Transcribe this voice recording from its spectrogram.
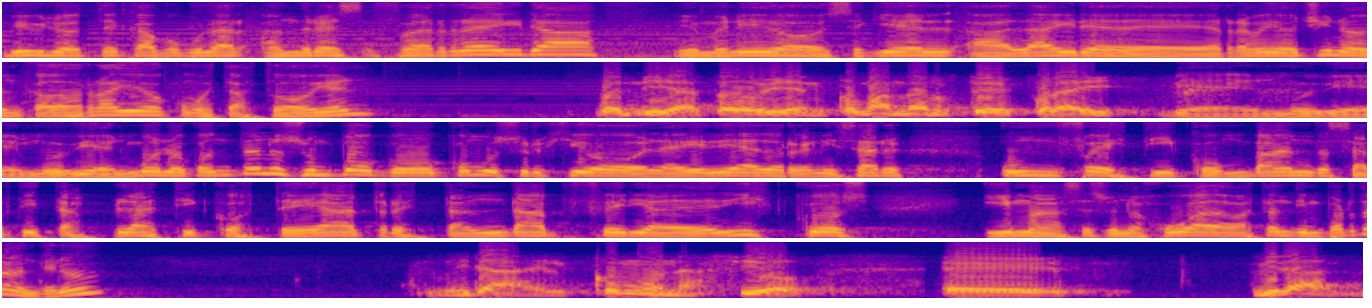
Biblioteca Popular Andrés Ferreira. Bienvenido Ezequiel al aire de Remedio Chino en K2 Radio. ¿Cómo estás? ¿Todo bien? Buen día, todo bien. ¿Cómo andan ustedes por ahí? Bien, muy bien, muy bien. Bueno, contanos un poco cómo surgió la idea de organizar un festi con bandas, artistas plásticos, teatro, stand-up, feria de discos y más. Es una jugada bastante importante, ¿no? Mirá, el cómo nació. Eh, mirá,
